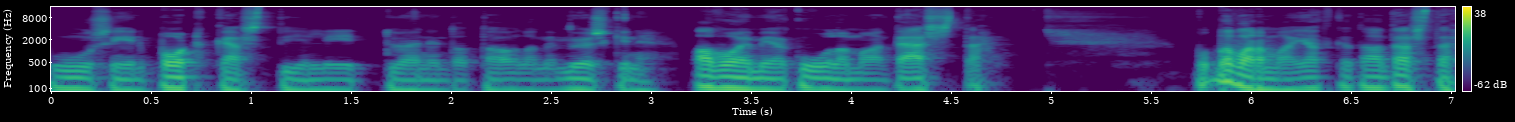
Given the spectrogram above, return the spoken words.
uusiin podcastiin liittyen, niin tota, olemme myöskin avoimia kuulemaan tästä. Mutta me varmaan jatketaan tästä,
